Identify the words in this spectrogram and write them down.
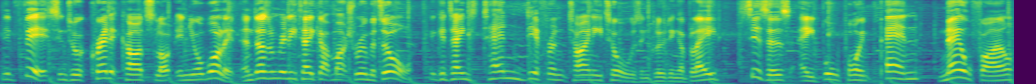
It fits into a credit card slot in your wallet and doesn't really take up much room at all. It contains 10 different tiny tools including a blade, scissors, a ballpoint pen, nail file,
